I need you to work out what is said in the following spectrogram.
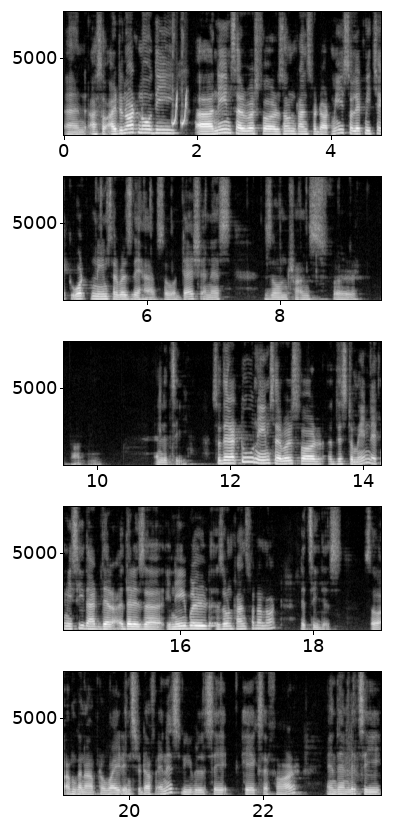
and uh, so I do not know the uh, name servers for zone transfer.me so let me check what name servers they have. So dash ns zone transfer.me and let's see. So there are two name servers for this domain. Let me see that there there is a enabled zone transfer or not. Let's see this. So i'm gonna provide instead of ns we will say axfr and then let's see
